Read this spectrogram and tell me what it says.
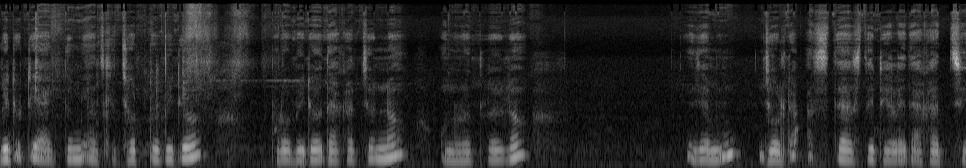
ভিডিওটি একদমই আজকে ছোট্ট ভিডিও, পুরো ভিডিও দেখার জন্য অনুরোধ রইল। যে আমি ঝোলটা আস্তে আস্তে ঢেলে দেখাচ্ছি।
